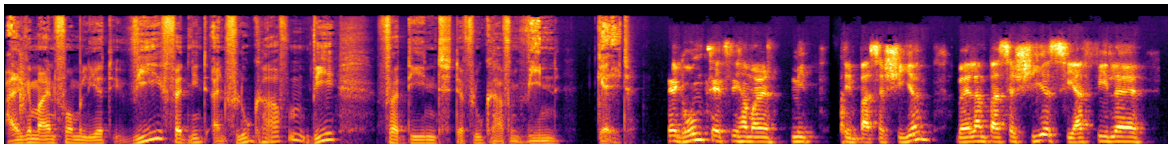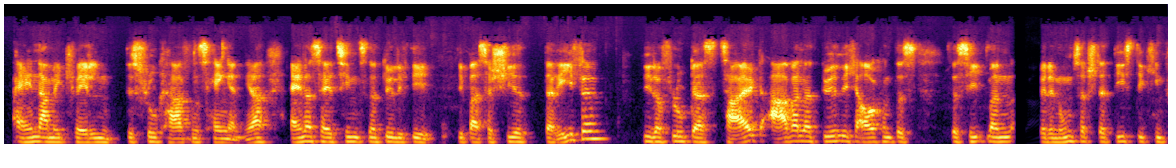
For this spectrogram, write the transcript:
allgemein formuliert, wie verdient ein Flughafen, wie verdient der Flughafen Wien Geld? Ja, grundsätzlich einmal mit dem Passagier, weil am Passagier sehr viele Einnahmequellen des Flughafens hängen. Ja, einerseits sind es natürlich die, die Passagiertarife, die der Fluggast zahlt, aber natürlich auch, und das, das sieht man bei den Umsatzstatistiken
